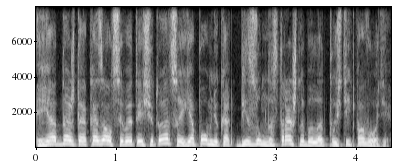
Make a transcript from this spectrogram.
И я однажды оказался в этой ситуации, я помню, как безумно страшно было отпустить поводья.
